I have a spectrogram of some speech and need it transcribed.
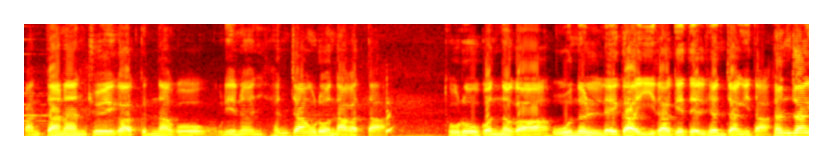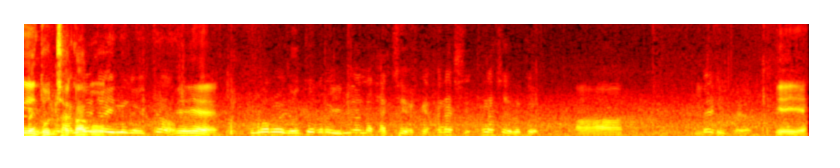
간단한 조회가 끝나고 우리는 현장으로 나갔다. 도로 건너가 오늘 내가 일하게 될 현장이다. 현장에 도착하고 있는 거 있죠? 예 예. 그거를 이쪽으로 일렬로 같이 이렇게 하나씩 하나씩 이렇게 아 빼주세요. 예 예.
